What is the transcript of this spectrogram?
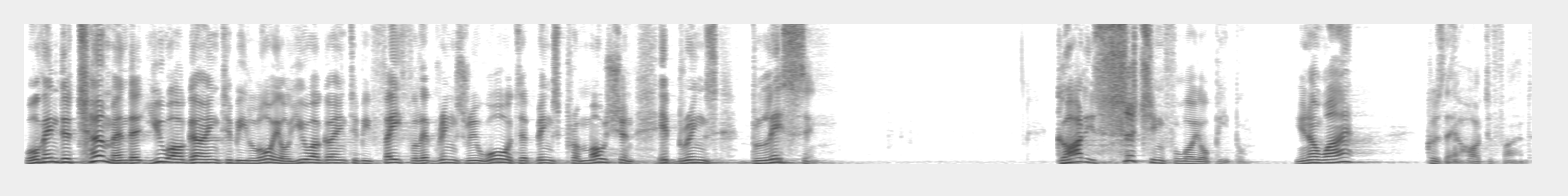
Well, then determine that you are going to be loyal, you are going to be faithful. It brings rewards, it brings promotion, it brings blessing. God is searching for loyal people. You know why? Because they're hard to find.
